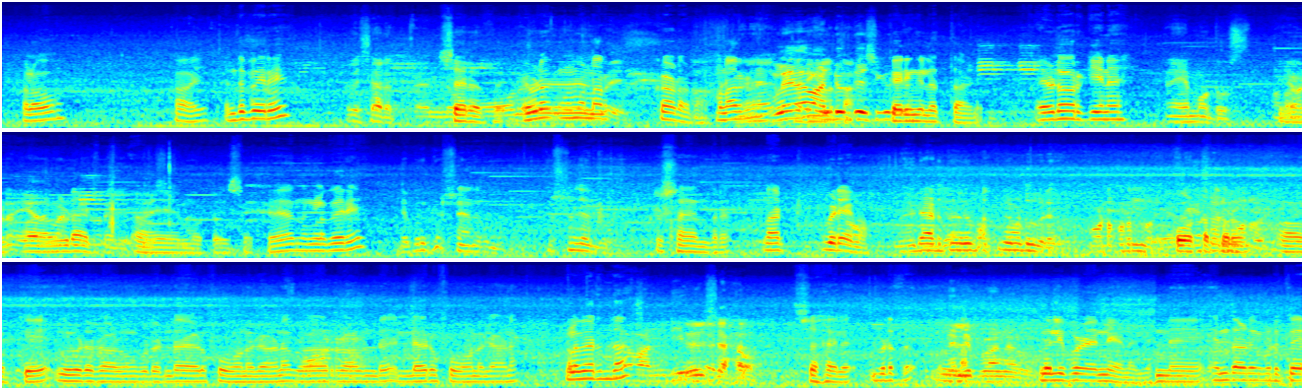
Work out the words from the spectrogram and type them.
ഹലോ. ഹായ്. എന്താ പേര്? ശരത്. ശരത്. എവിടെ? മണർക്കാടാണ് മണർക്കാട് കരിങ്കലത്താണ്. എവിടെ വർക്ക് ചെയ്യണേ? മോട്ടോഴ്സ്. ഓക്കെ നിങ്ങളുടെ പേര്? കൃഷ്ണചന്ദ്രൻ. കൃഷ്ണചന്ദ്രൻ. ഇവിടെയാണോ? കോട്ടപ്പുറം ഓക്കെ. ഇവിടെ ഒരാളും കൂടെ ഉണ്ട്. അയാൾ ഫോണിലാണ്. വേറൊരാളുണ്ട്. എല്ലാവരും ഫോണിലാണ്. നിങ്ങളുടെ പേരെന്താ? ഷഹൽ ഇവിടുത്തെ നെല്ലിപ്പുഴ തന്നെയാണ് പിന്നെ എന്താണ് ഇവിടുത്തെ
